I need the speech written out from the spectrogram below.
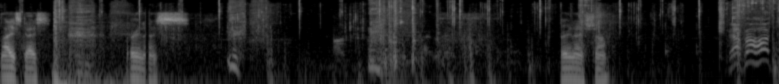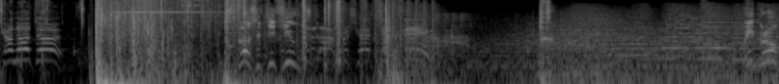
Nice, guys. Very nice. Very nice, John. Werfer Hot, Granate! Explosive defused. Beschäftigt Sie! Regroup.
